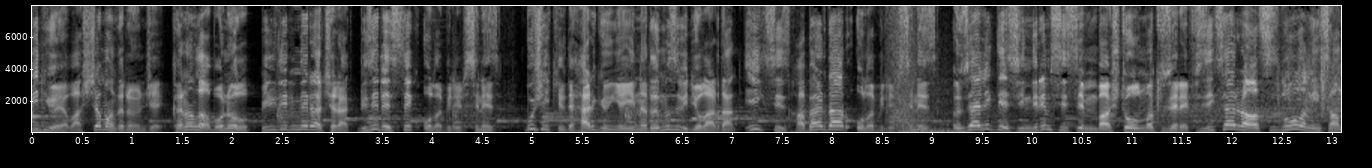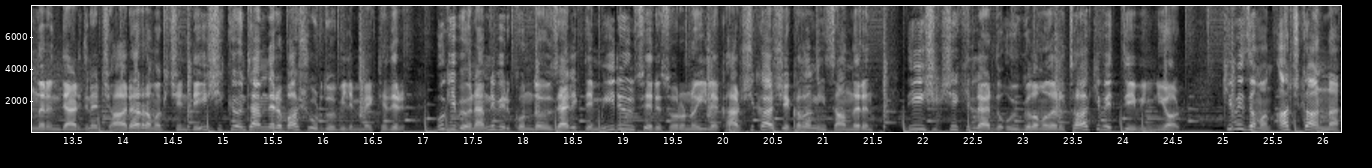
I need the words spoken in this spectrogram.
Videoya başlamadan önce kanala abone olup bildirimleri açarak bize destek olabilirsiniz. Bu şekilde her gün yayınladığımız videolardan ilk siz haberdar olabilirsiniz. Özellikle sindirim sistemi başta olmak üzere fiziksel rahatsızlığı olan insanların derdine çare aramak için değişik yöntemlere başvurduğu bilinmektedir. Bu gibi önemli bir konuda özellikle mide ülseri sorunu ile karşı karşıya kalan insanların değişik şekillerde uygulamaları takip ettiği biliniyor. Kimi zaman aç karnına,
